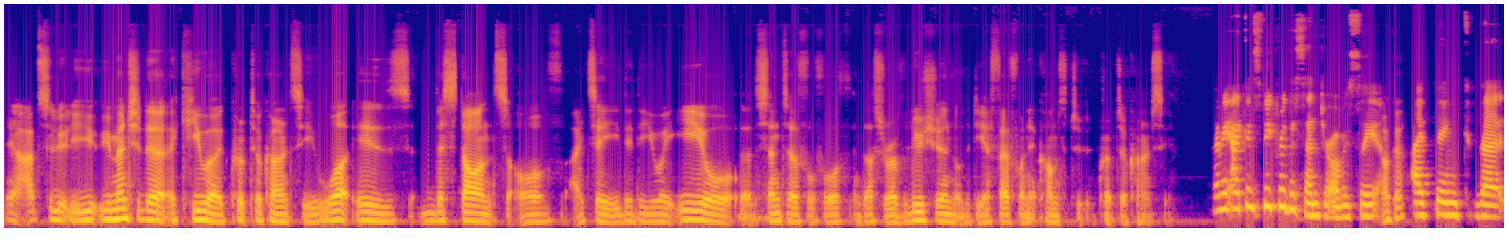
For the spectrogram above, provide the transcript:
Yeah, absolutely. You, you mentioned a, a, keyword, cryptocurrency. What is the stance of, I'd say, either the UAE or the Center for Fourth Industrial Revolution or the DFF when it comes to cryptocurrency? I mean, I can speak for the center, obviously. Okay. I think that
